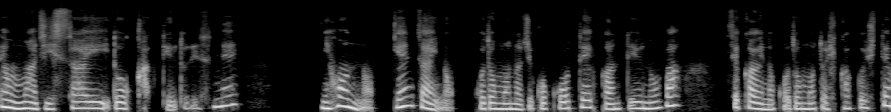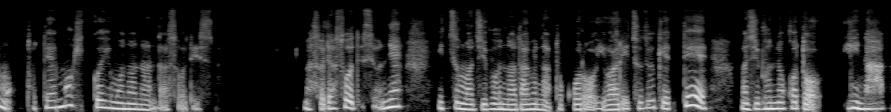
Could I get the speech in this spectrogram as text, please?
でもまあ実際どうかっていうとですね、日本の現在の子どもの自己肯定感っていうのは、世界の子どもと比較してもとても低いものなんだそうです。まあそりゃそうですよね。いつも自分のダメなところを言われ続けて、まあ、自分のこといいなっ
